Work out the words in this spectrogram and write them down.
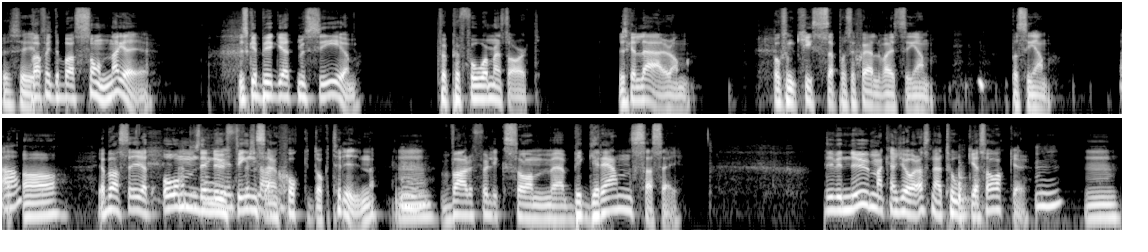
precis. Varför inte bara sådana grejer? Vi ska bygga ett museum för performance art. Vi ska lära dem. Folk som kissar på sig själva i scen. På scen. Ja. Ja, Jag bara säger att om det nu finns förslag. en chockdoktrin, Mm. varför liksom eh, begränsa sig? Det är väl nu man kan göra såna här tokiga saker. Mm. mm,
